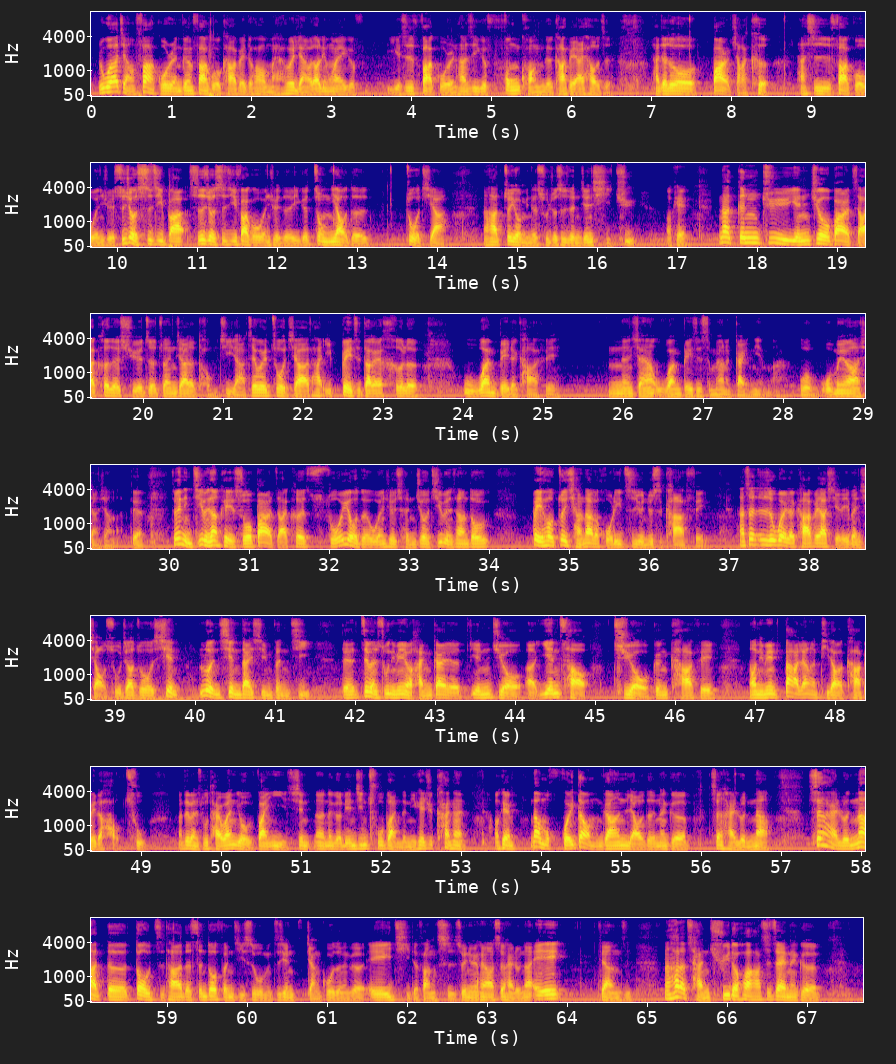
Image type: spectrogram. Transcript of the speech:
如果要讲法国人跟法国咖啡的话，我们还会聊到另外一个也是法国人，他是一个疯狂的咖啡爱好者，他叫做巴尔扎克。他是法国文学十九世纪八十九世纪法国文学的一个重要的作家。那他最有名的书就是《人间喜剧》。OK，那根据研究巴尔扎克的学者专家的统计啊，这位作家他一辈子大概喝了五万杯的咖啡。你能想象五万杯是什么样的概念吗？我我没有办法想象了。对，所以你基本上可以说，巴尔扎克所有的文学成就基本上都背后最强大的火力资源就是咖啡。他甚至是为了咖啡，他写了一本小书，叫做《现论现代兴奋剂》。对，这本书里面有涵盖了烟酒、啊、烟草、酒跟咖啡，然后里面大量的提到了咖啡的好处。那这本书台湾有翻译，现呃那个联经出版的，你可以去看看。OK，那我们回到我们刚刚聊的那个圣海伦娜，圣海伦娜的豆子，它的生豆分级是我们之前讲过的那个 AA 级的方式，所以你会看到圣海伦娜 AA 这样子。那它的产区的话，它是在那个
